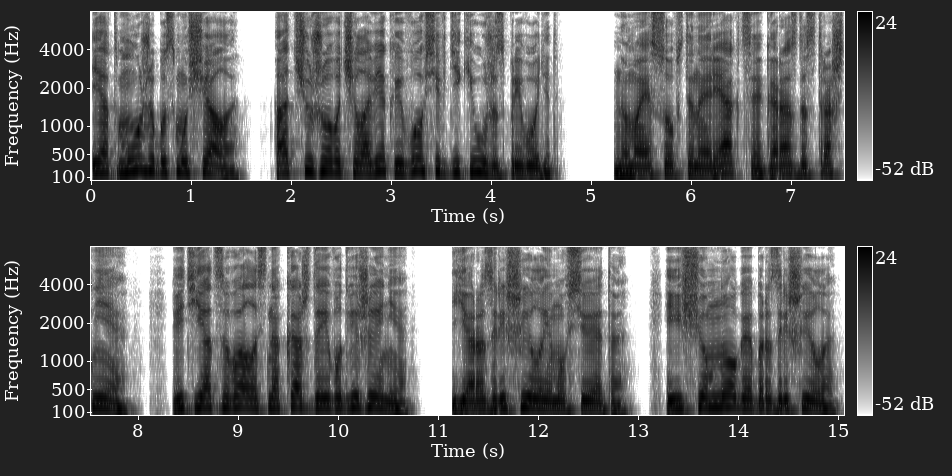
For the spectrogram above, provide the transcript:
И от мужа бы смущала, а от чужого человека и вовсе в дикий ужас приводит. Но моя собственная реакция гораздо страшнее, ведь я отзывалась на каждое его движение. Я разрешила ему все это, и еще многое бы разрешила.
